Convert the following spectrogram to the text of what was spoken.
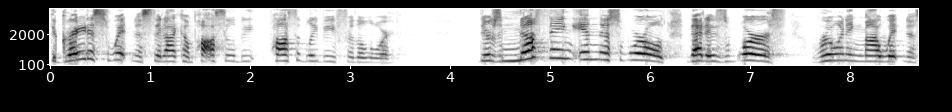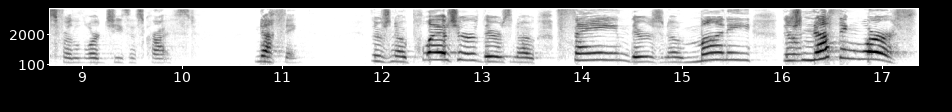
the greatest witness that I can possibly, possibly be for the Lord. There's nothing in this world that is worth ruining my witness for the Lord Jesus Christ. Nothing. There's no pleasure, there's no fame, there's no money, there's nothing worth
